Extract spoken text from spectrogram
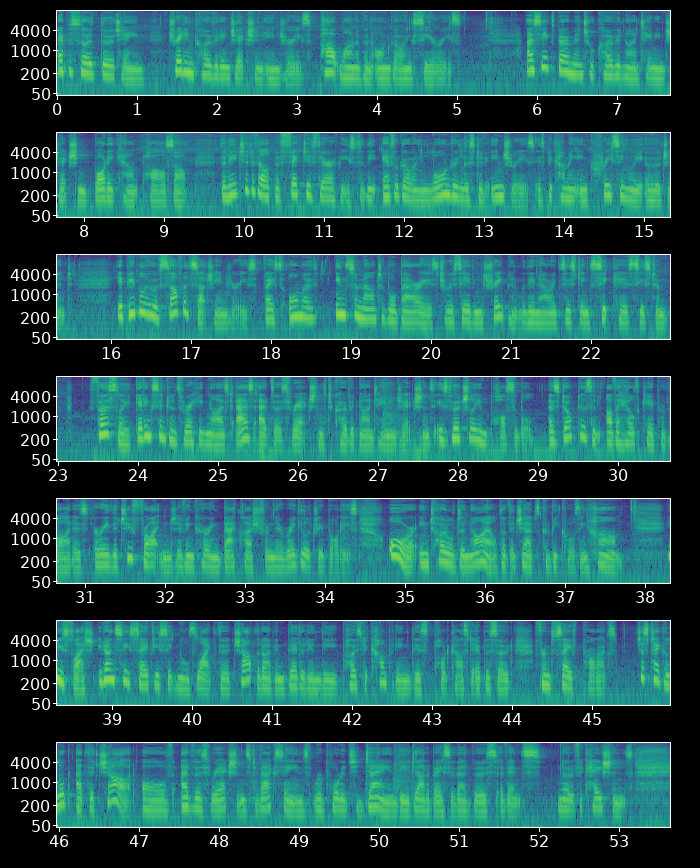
Episode 13 Treating COVID Injection Injuries, Part 1 of an ongoing series. As the experimental COVID 19 injection body count piles up, the need to develop effective therapies for the ever growing laundry list of injuries is becoming increasingly urgent. Yet people who have suffered such injuries face almost insurmountable barriers to receiving treatment within our existing sick care system. Firstly, getting symptoms recognised as adverse reactions to COVID 19 injections is virtually impossible, as doctors and other healthcare providers are either too frightened of incurring backlash from their regulatory bodies or in total denial that the jabs could be causing harm. Newsflash, you don't see safety signals like the chart that I've embedded in the post accompanying this podcast episode from Safe Products. Just take a look at the chart of adverse reactions to vaccines reported to DAEN, the database of adverse events notifications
